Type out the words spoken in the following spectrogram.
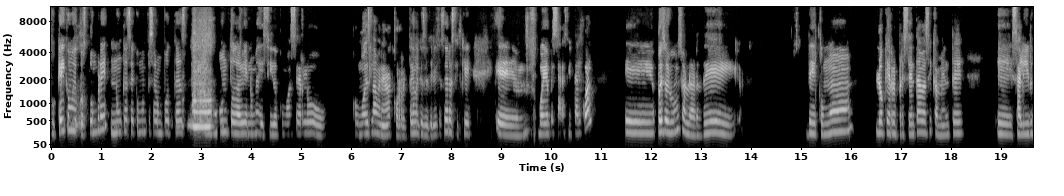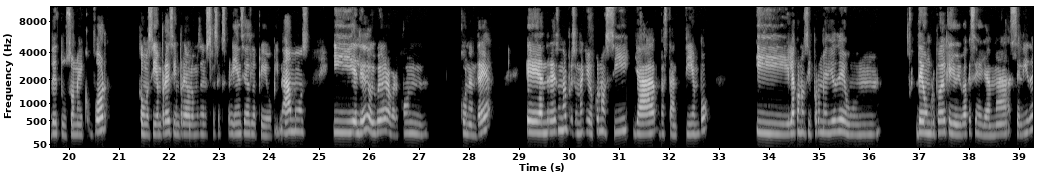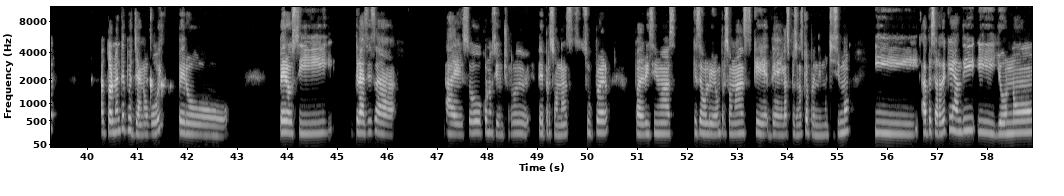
ok, como de costumbre, nunca sé cómo empezar un podcast, aún todavía no me decido cómo hacerlo o cómo es la manera correcta en la que se tiene que hacer, así que eh, voy a empezar así tal cual. Eh, pues hoy vamos a hablar de, de cómo lo que representa básicamente eh, salir de tu zona de confort. Como siempre, siempre hablamos de nuestras experiencias, lo que opinamos. Y el día de hoy voy a grabar con, con Andrea. Eh, Andrea es una persona que yo conocí ya bastante tiempo y la conocí por medio de un, de un grupo del que yo iba que se llama C-Leader. Actualmente pues ya no voy, pero, pero sí, gracias a, a eso conocí a un chorro de, de personas súper padrísimas que se volvieron personas que, de las personas que aprendí muchísimo. Y a pesar de que Andy y yo no,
